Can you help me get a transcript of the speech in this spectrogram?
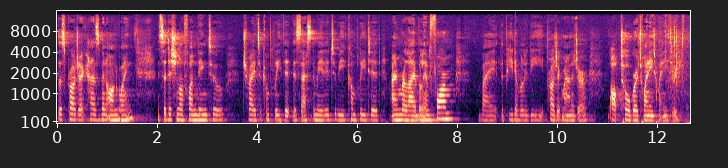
This project has been ongoing. It's additional funding to try to complete it. It's estimated to be completed, I'm reliably informed, by the PWD project manager, October 2023.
